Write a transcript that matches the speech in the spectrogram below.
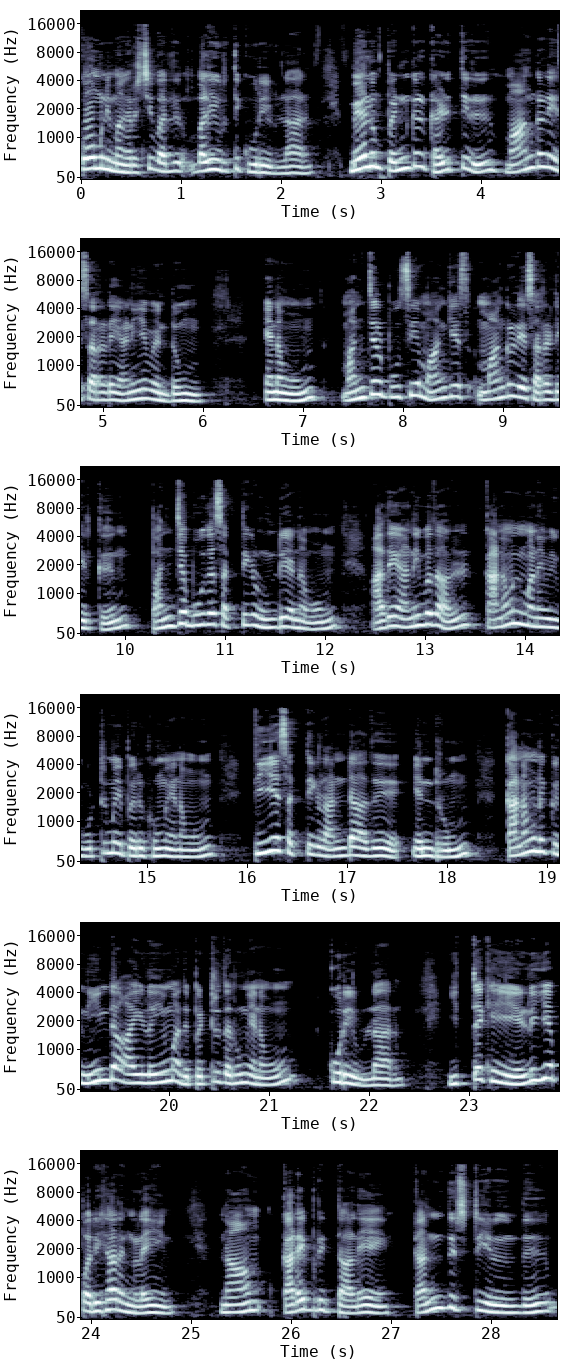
கோமுனி மகரிஷி வலி வலியுறுத்தி கூறியுள்ளார். மேலும் பெண்கள் கழுத்தில் மாங்கல்ய சரடை அணிய வேண்டும் எனவும் மஞ்சள் பூசிய மாங்கிய மாங்கல்ய சரடிற்கு பஞ்சபூத சக்திகள் உண்டு எனவும் அதை அணிவதால் கணவன் மனைவி ஒற்றுமை பெருகும் எனவும் தீய சக்திகள் அண்டாது என்றும் கணவனுக்கு நீண்ட ஆயுளையும் அது பெற்றுத்தரும் எனவும் கூறியுள்ளார். இத்தகைய எளிய பரிகாரங்களை நாம் கடைபிடித்தாலே கண் திருஷ்டியிலிருந்து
